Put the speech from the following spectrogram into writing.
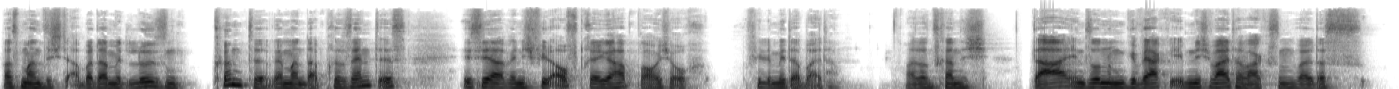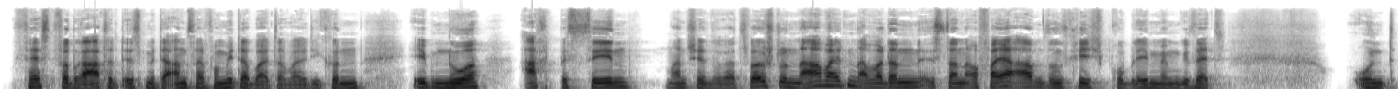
was man sich aber damit lösen könnte, wenn man da präsent ist, ist ja, wenn ich viel Aufträge habe, brauche ich auch viele Mitarbeiter. Weil sonst kann ich da in so einem Gewerk eben nicht weiter wachsen, weil das fest verdrahtet ist mit der Anzahl von Mitarbeitern, weil die können eben nur acht bis zehn manche sogar zwölf Stunden arbeiten, aber dann ist dann auch Feierabend, sonst kriege ich Probleme mit dem Gesetz. Und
